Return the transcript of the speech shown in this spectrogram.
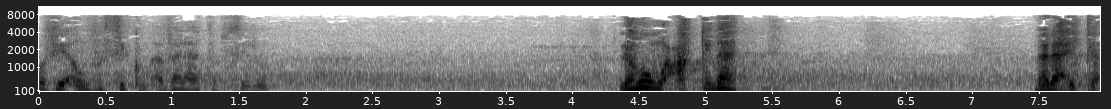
وفي أنفسكم أفلا تبصرون. له معقبات. ملائكة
